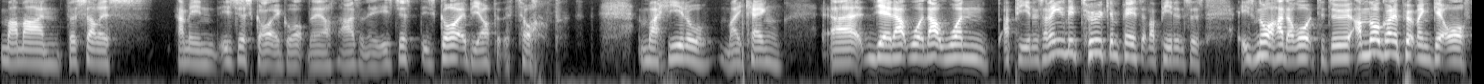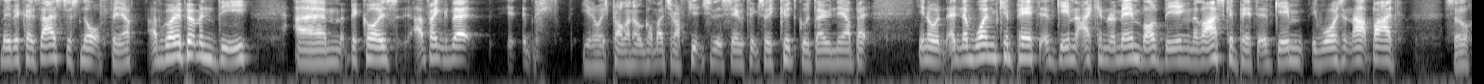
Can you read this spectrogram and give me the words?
My man, Vasilis I mean, he's just got to go up there, hasn't he? He's just he's got to be up at the top. my hero, my king. Uh, yeah, that one, that one appearance. I think he's made two competitive appearances. He's not had a lot to do. I'm not going to put him in get off me because that's just not fair. I'm going to put him in D, um, because I think that you know he's probably not got much of a future at Celtic, so he could go down there. But you know, in the one competitive game that I can remember being the last competitive game, he wasn't that bad. So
